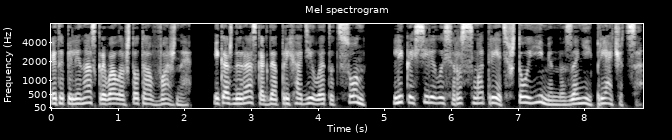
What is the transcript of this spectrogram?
Эта пелена скрывала что-то важное, и каждый раз, когда приходил этот сон, Лика силилась рассмотреть, что именно за ней прячется,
